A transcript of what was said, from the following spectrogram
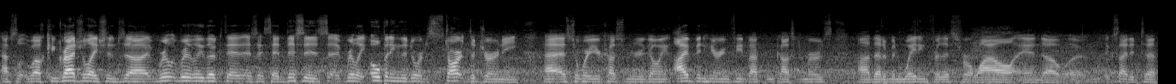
absolutely. Well, congratulations. Uh, really, really looked at, as I said, this is uh, really opening the door to start the journey uh, as to where your customers are going. I've been hearing feedback from customers uh, that have been waiting for this for a while and uh, excited to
